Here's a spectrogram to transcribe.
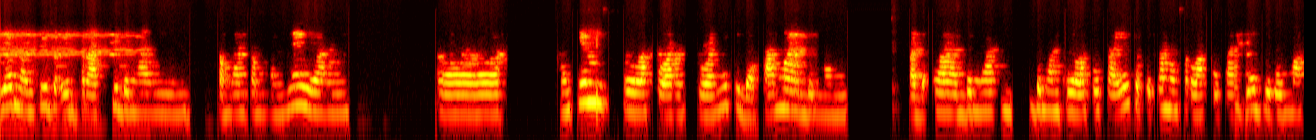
dia nanti berinteraksi dengan teman-temannya yang uh, mungkin perilaku orang tuanya tidak sama dengan pada uh, dengan dengan perilaku saya ketika memperlakukan dia di rumah.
